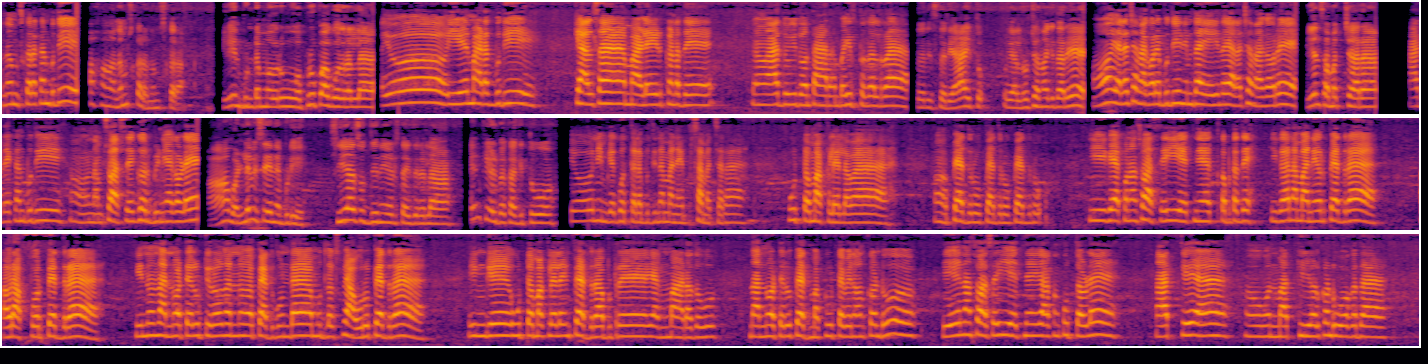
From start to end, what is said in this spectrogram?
ನಮಸ್ಕಾರ ಕಣ್ ಬುದ್ಧಿ. ಹಾ ನಮಸ್ಕಾರ ನಮಸ್ಕಾರ. ಏನ್ ಗುಂಡಮ್ಮ ಅವರು ಅಪರೂಪ ಆಗೋದ್ರಲ್ಲ? ಅಯ್ಯೋ ಏನ್ ಮಾಡಕ್ ಬುದ್ಧಿ? ಕೆಲಸ ಮಳೆ ಇಡ್ಕೊಂಡದೆ ಅದು ಇದು ಅಂತ ಆರಂಭ ಇರ್ತದಲ್ರ? ಸರಿ ಸರಿ ಆಯ್ತು. ಎಲ್ಲರೂ ಚೆನ್ನಾಗಿದ್ದಾರೆ ಹ್ಞೂ ಎಲ್ಲ ಚೆನ್ನಾಗವ್ರೆ ಬುದ್ಧಿ ನಿಮ್ದ ಇಲ್ಲ ಎಲ್ಲ ಚೆನ್ನಾಗವ್ರೆ? ಏನ್ ಸಮಾಚಾರ? ಅದೇ ಕಣ್ ಬುದ್ಧಿ ನಮ್ ಸೊಸೆ ಗರ್ಭಿಣಿ ಆಗವಳೆ ಆ ಒಳ್ಳೆ ವಿಷಯನೇ ಬಿಡಿ. ಸಿಹಾ ಸುದ್ದಿನ ಹೇಳ್ತಾ ಇದ್ರಲ್ಲ ಏನ್ ಕೇಳ್ಬೇಕಾಗಿತ್ತು? ಅಯ್ಯೋ ನಿಮ್ಗೆ ಗೊತ್ತಲ್ಲ ಬುದ್ಧಿ ನಮ್ಮ ಮನೆ ಸಮಾಚಾರ. ಹುಟ್ಟ ಮಕ್ಳೆಲ್ಲವ ಪೆದ್ರು ಪೆದ್ರು ಪೆದ್ರು. ಈಗ ಯಾಕೋ ನನ್ನ ಸೊಸೆ ಏತ್ನೇ ಎತ್ಕೊಬಿಟ್ಟದೆ. ಈಗ ನಮ್ಮ ಮನೆಯವ್ರ ಪೆದ್ರ? ಅವ್ರ ಅಪ್ಪವ್ರ ಪೆದ್ರ? ಇನ್ನು ನನ್ನ ಹೊಟ್ಟೆಲಿ ಹುಟ್ಟಿರೋ ನನ್ನ ಪೆದ್ಗುಂಡ ಮುದ್ಲಕ್ಷ್ಮಿ ಅವರು ಪೆದ್ರ. ಹಿಂಗೆ ಊಟ ಮಕ್ಕಳೆಲ್ಲ ಹಿಂಗೆ ಪೆದ್ರ ಬಿಟ್ರೆ ಹೆಂಗೆ ಮಾಡೋದು? ನನ್ನ ಹೊಟ್ಟೆಲು ಪೆದ್ ಮಕ್ಳು ಹುಟ್ಟವೇನೋ ಅನ್ಕೊಂಡು ಏನ ಆಸೆ ಏತ್ನೆ ಹಾಕೊಂಡು ಕೂತವಳೆ. ಅದಕ್ಕೆ ಒಂದು ಮಾತು ಕೇಳ್ಕೊಂಡು ಹೋಗದ.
